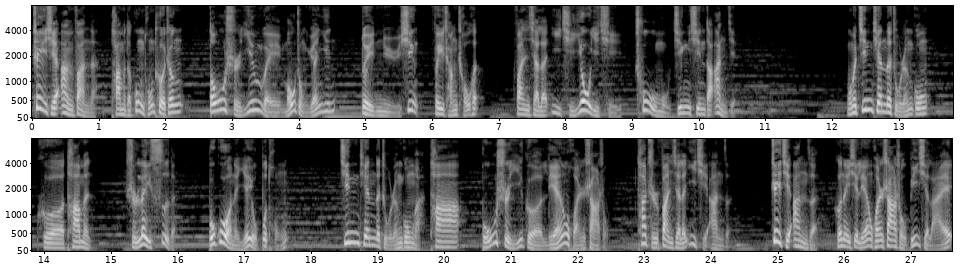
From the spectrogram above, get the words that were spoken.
这些案犯呢，他们的共同特征都是因为某种原因对女性非常仇恨。犯下了一起又一起触目惊心的案件。我们今天的主人公和他们是类似的，不过呢也有不同。今天的主人公啊，他不是一个连环杀手，他只犯下了一起案子。这起案子和那些连环杀手比起来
